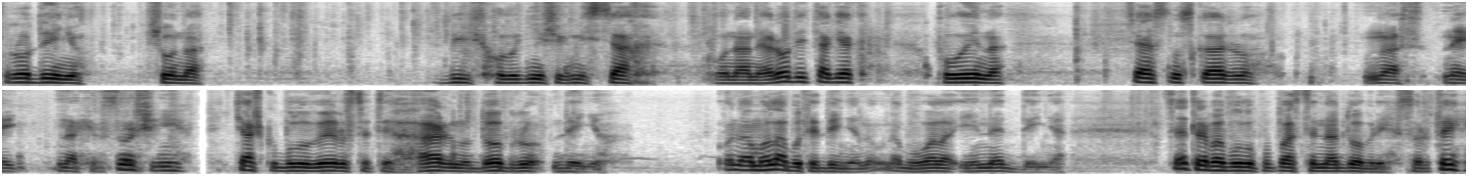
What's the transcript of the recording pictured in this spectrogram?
Про диню, що на більш холодніших місцях вона не родить так, як повинна. Чесно скажу, у нас навіть на Херсонщині тяжко було виростити гарну, добру диню. Вона могла бути диня, але вона бувала і не диня. Це треба було попасти на добрі сорти.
